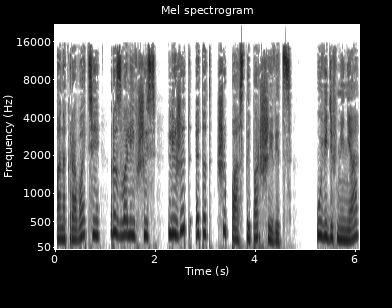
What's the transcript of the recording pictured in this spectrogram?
а на кровати, развалившись, лежит этот шипастый паршивец. Увидев меня,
